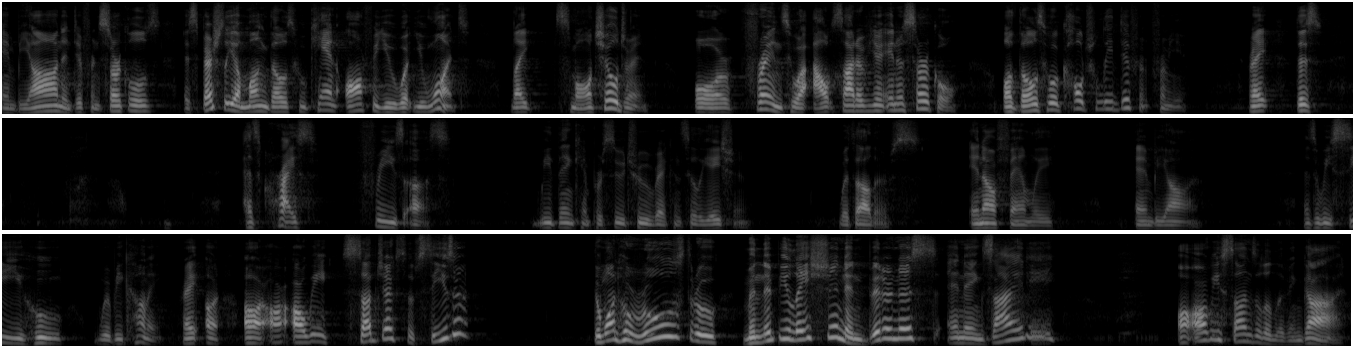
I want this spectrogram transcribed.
and beyond in different circles, especially among those who can't offer you what you want, like small children or friends who are outside of your inner circle or those who are culturally different from you, right? This, as Christ frees us, we then can pursue true reconciliation with others in our family and beyond. As we see who we're becoming, right? Are, are, are, are we subjects of Caesar? The one who rules through manipulation and bitterness and anxiety? Or are we sons of the living God,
